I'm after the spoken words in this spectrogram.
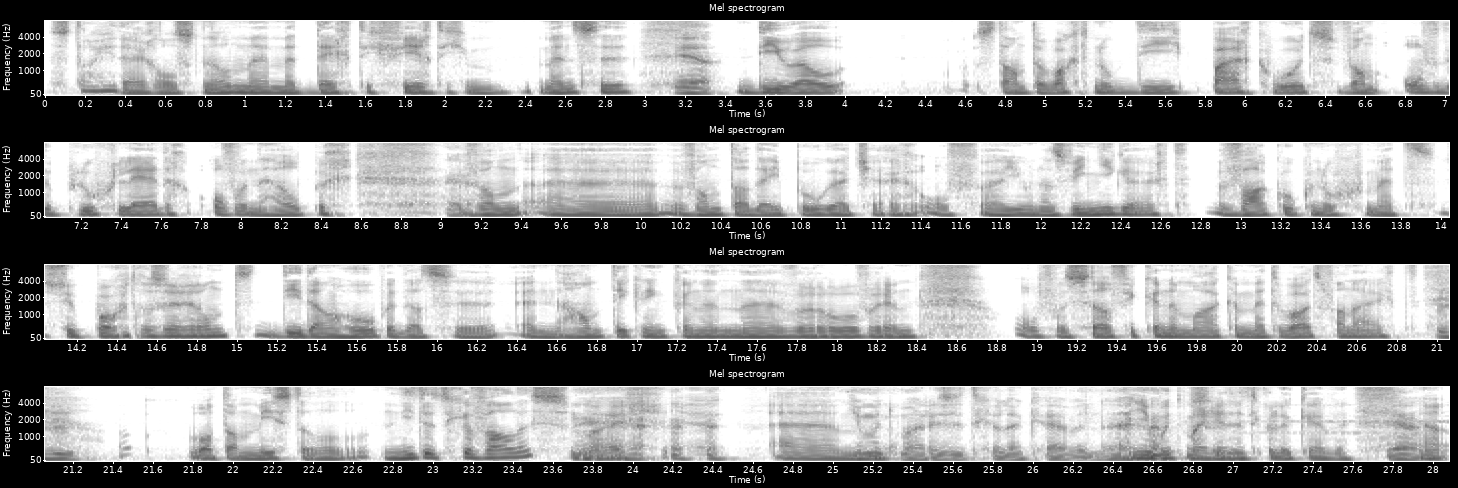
sta je daar al snel met, met 30, 40 mensen ja. die wel staan te wachten op die paar quotes van of de ploegleider of een helper van, uh, van Tadej Pogacar of uh, Jonas Vingegaard. Vaak ook nog met supporters er rond die dan hopen dat ze een handtekening kunnen uh, veroveren of een selfie kunnen maken met Wout van Aert. Mhm. Wat dan meestal niet het geval is. Maar, um, je moet maar eens het geluk hebben. Hè? Je moet maar eens het geluk hebben. Ja. ja.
